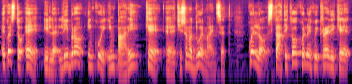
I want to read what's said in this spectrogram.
e questo è il libro in cui impari che eh, ci sono due mindset quello statico, quello in cui credi che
